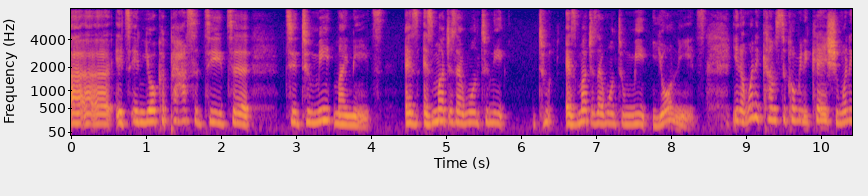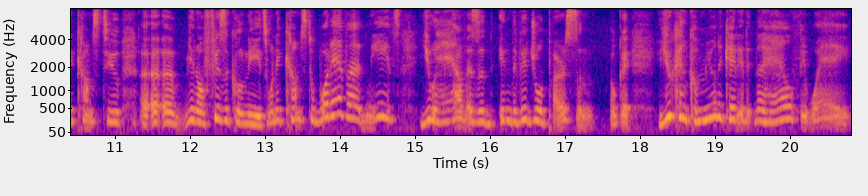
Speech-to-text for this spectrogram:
uh, it's in your capacity to to to meet my needs as as much as I want to need to as much as I want to meet your needs. You know, when it comes to communication, when it comes to uh, uh, uh, you know physical needs, when it comes to whatever needs you have as an individual person, okay, you can communicate it in a healthy way,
